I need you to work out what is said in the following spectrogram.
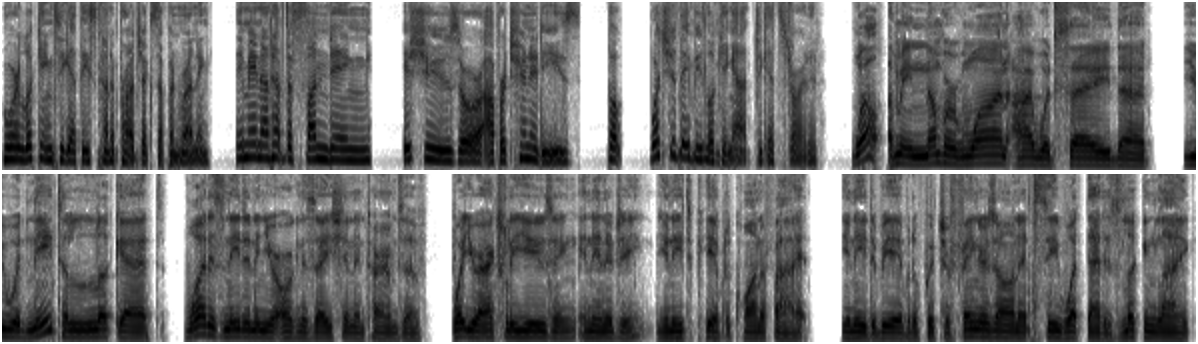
who are looking to get these kind of projects up and running? They may not have the funding issues or opportunities, but what should they be looking at to get started? Well, I mean, number one, I would say that you would need to look at what is needed in your organization in terms of what you're actually using in energy. You need to be able to quantify it. You need to be able to put your fingers on it, see what that is looking like.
